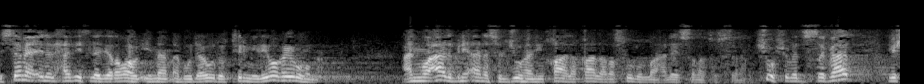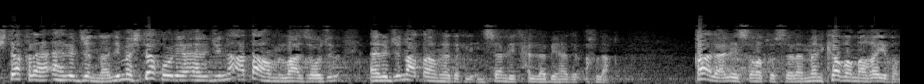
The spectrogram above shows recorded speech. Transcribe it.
استمع إلى الحديث الذي رواه الإمام أبو داود والترمذي وغيرهما. عن معاذ بن أنس الجهني قال قال رسول الله عليه الصلاة والسلام شوف شوف هذه الصفات يشتاق لها أهل الجنة لما اشتاقوا لها أهل الجنة أعطاهم الله عز وجل أهل الجنة أعطاهم هذاك الإنسان اللي يتحلى بهذه الأخلاق. قال عليه الصلاة والسلام من كظم غيظا.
